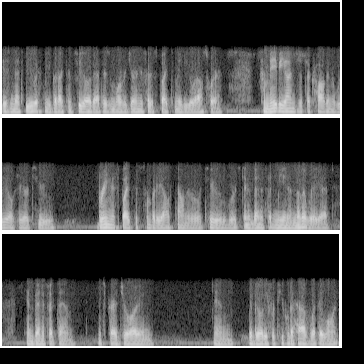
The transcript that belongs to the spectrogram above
is meant to be with me, but I can feel that there's more of a journey for this bike to maybe go elsewhere. So maybe I'm just a cog in the wheel here to bring this bike to somebody else down the road too, where it's going to benefit me in another way yet, and benefit them, and spread joy and and the ability for people to have what they want.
